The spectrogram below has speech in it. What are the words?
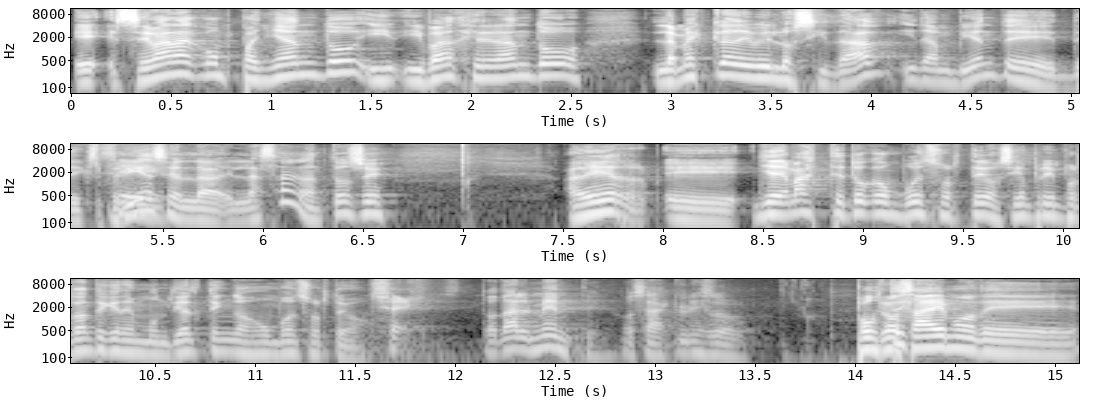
eh, se van acompañando y, y van generando la mezcla de velocidad y también de, de experiencia Sí. en, la, en la saga. Entonces, a ver, eh, y además te toca un buen sorteo. Siempre es importante que en el Mundial tengas un buen sorteo. Sí, totalmente. O sea, eso. Lo sabemos de.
